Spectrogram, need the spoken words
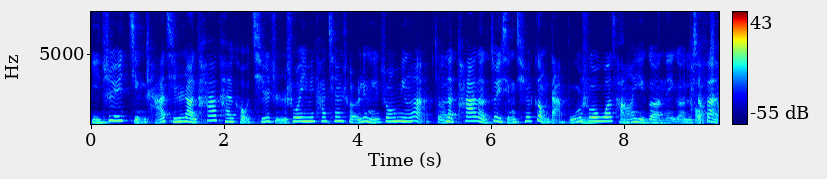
以至于警察其实让他开口，其实只是说因为他牵扯了另一桩命案，那他的罪行其实更大，不是说窝藏一个那个逃犯。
